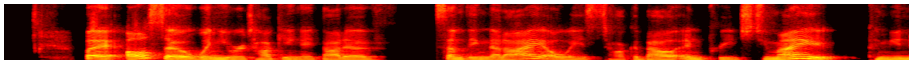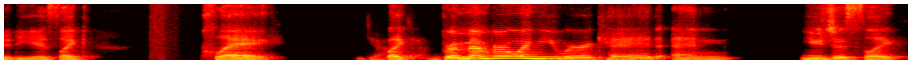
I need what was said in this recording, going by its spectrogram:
but also, when you were talking, I thought of something that I always talk about and preach to my community is like play. Yeah. Like, remember when you were a kid and you just like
